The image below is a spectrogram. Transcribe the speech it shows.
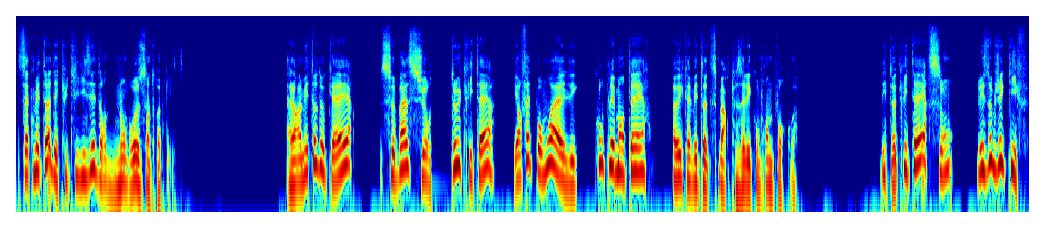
Cette méthode est utilisée dans de nombreuses entreprises. Alors la méthode OKR se base sur deux critères et en fait pour moi elle est complémentaire avec la méthode SMART. Vous allez comprendre pourquoi. Les deux critères sont les objectifs.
